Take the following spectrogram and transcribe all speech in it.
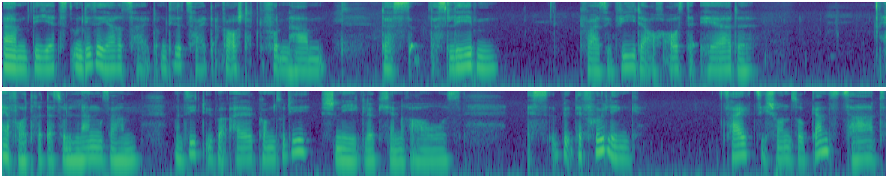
ähm, die jetzt um diese Jahreszeit, um diese Zeit einfach auch stattgefunden haben, dass das Leben quasi wieder auch aus der Erde hervortritt, dass so langsam, man sieht überall, kommen so die Schneeglöckchen raus, es, der Frühling zeigt sich schon so ganz zart.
